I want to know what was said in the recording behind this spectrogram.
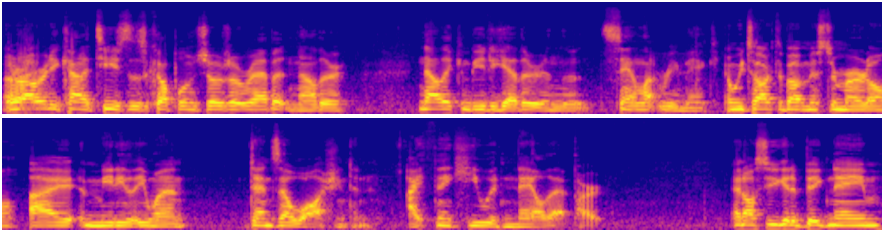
They're right. already kind of teased as a couple in Jojo Rabbit, and now they're now they can be together in the Sandlot remake. And we talked about Mr. Mertle. I immediately went Denzel Washington. I think he would nail that part. And also, you get a big name,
